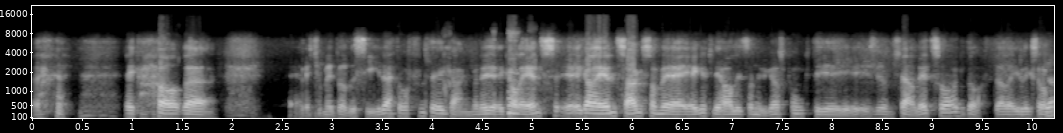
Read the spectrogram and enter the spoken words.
Jeg har Jeg vet ikke om jeg burde si dette offentlig engang, men jeg, har en, jeg har en sang som jeg egentlig har litt sånn utgangspunkt i, i, i kjærlighetssorg, da. Der jeg liksom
